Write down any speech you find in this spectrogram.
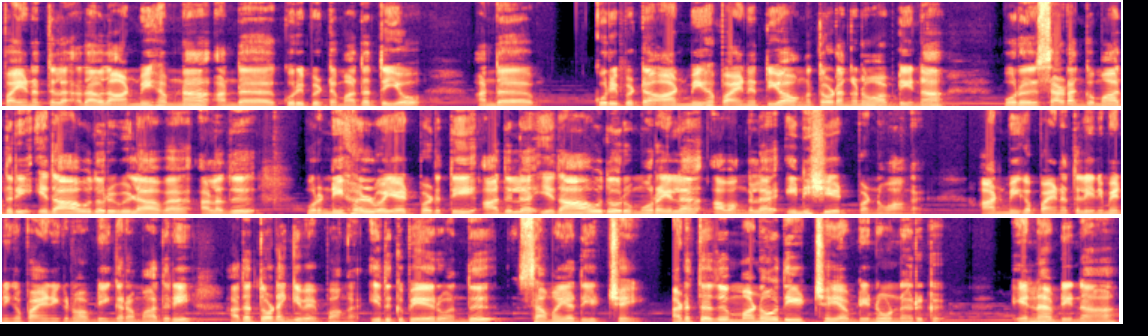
பயணத்தில் அதாவது ஆன்மீகம்னா அந்த குறிப்பிட்ட மதத்தையோ அந்த குறிப்பிட்ட ஆன்மீக பயணத்தையோ அவங்க தொடங்கணும் அப்படின்னா ஒரு சடங்கு மாதிரி ஏதாவது ஒரு விழாவை அல்லது ஒரு நிகழ்வை ஏற்படுத்தி அதில் ஏதாவது ஒரு முறையில் அவங்கள இனிஷியேட் பண்ணுவாங்க. ஆன்மீக பயணத்தில் இனிமேல் நீங்கள் பயணிக்கணும் அப்படிங்கிற மாதிரி அதை தொடங்கி வைப்பாங்க. இதுக்கு பேர் வந்து சமய தீட்சை அடுத்தது மனோதீட்சை அப்படின்னு ஒன்று இருக்குது என்ன அப்படின்னா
